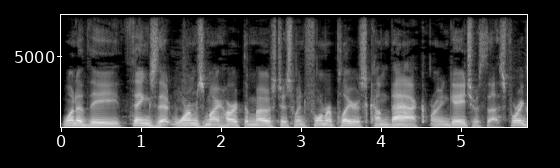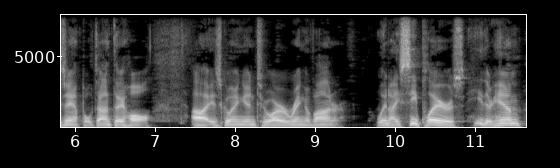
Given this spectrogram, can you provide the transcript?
One of the things that warms my heart the most is when former players come back or engage with us. For example, Dante Hall uh, is going into our Ring of Honor. When I see players, either him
